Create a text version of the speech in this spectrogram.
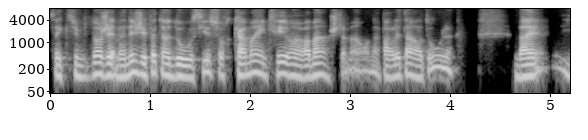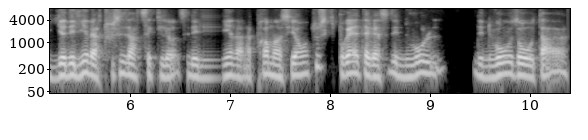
C'est que j'ai fait un dossier sur comment écrire un roman, justement. On en parlait tantôt. Ben, il y a des liens vers tous ces articles-là. C'est des liens vers la promotion, tout ce qui pourrait intéresser des nouveaux, des nouveaux auteurs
